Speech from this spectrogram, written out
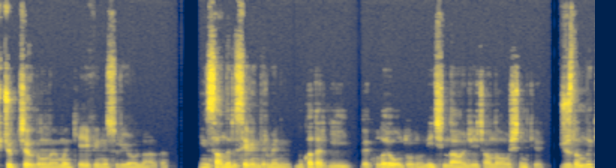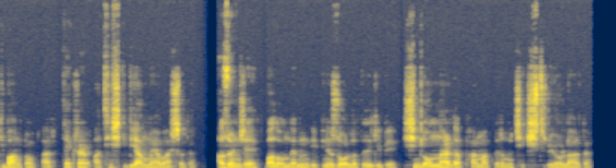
küçük çılgınlığımın keyfini sürüyorlardı. İnsanları sevindirmenin bu kadar iyi ve kolay olduğunu niçin daha önce hiç anlamamıştım ki? Cüzdanımdaki banknotlar tekrar ateş gibi yanmaya başladı. Az önce balonların ipini zorladığı gibi şimdi onlar da parmaklarımı çekiştiriyorlardı.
